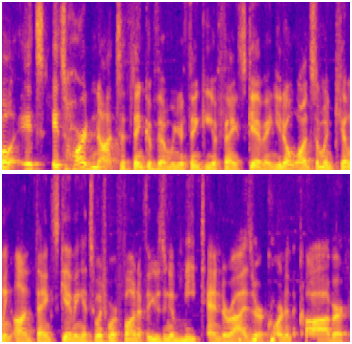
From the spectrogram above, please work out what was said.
Well, it's it's hard not to think of them when you're thinking of Thanksgiving. You don't want someone killing on Thanksgiving. It's much more fun if they're using a meat tenderizer or corn in the cob or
